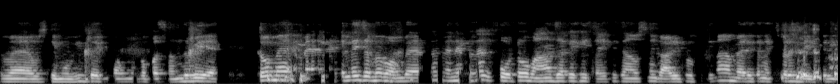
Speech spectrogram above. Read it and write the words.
मैं उसकी मूवीज़ देखता हूँ मुझे पसंद भी है। तो मैं मैं लिटरली जब मैं बॉम्बे आया था मैंने पता है फ़ोटो वहाँ जाके खिंचाई थी जहाँ उसने गाड़ी ठोकी थी ना अमेरिकन एक्सप्रेस बेकरी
